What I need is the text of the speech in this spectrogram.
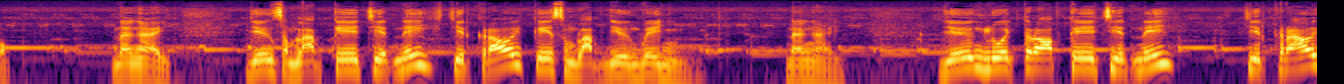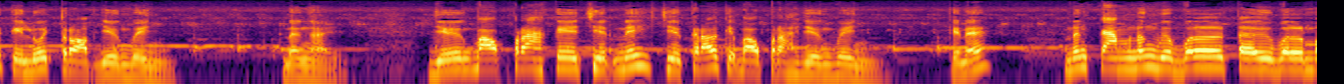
កហ្នឹងហើយយើងសម្លាប់គេជាតិនេះជាតិក្រោយគេសម្លាប់យើងវិញ ហ្នឹងហើយយើងលួចទ្របគេជាតិនេះជាតិក្រោយគេលួចទ្របយើងវិញហ្នឹងហើយយើងបោកប្រាស់គេជាតិនេះជាតិក្រោយគេបោកប្រាស់យើងវិញឃើញទេនឹងកម្មនឹងវាវិលទៅវិលម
